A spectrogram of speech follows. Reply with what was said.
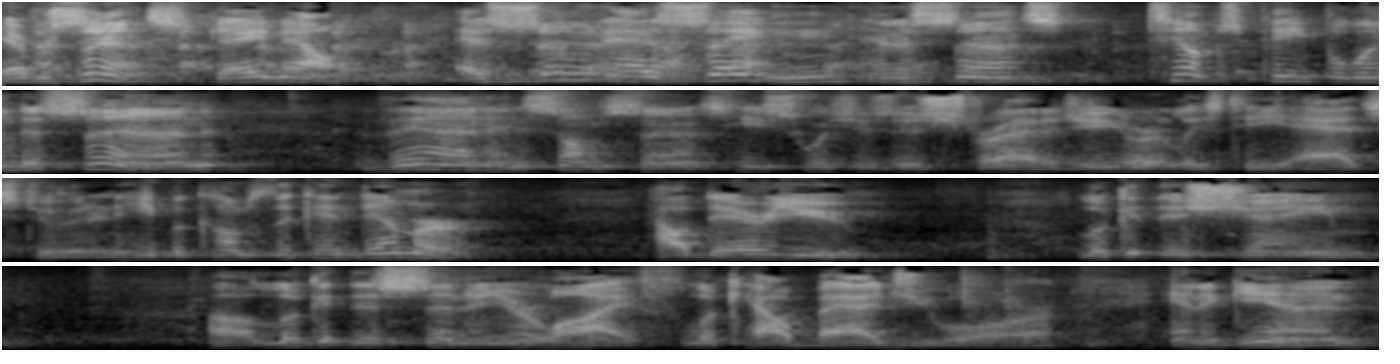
ever since. Okay, now, as soon as Satan, in a sense, tempts people into sin, then, in some sense, he switches his strategy, or at least he adds to it, and he becomes the condemner. How dare you? Look at this shame. Uh, look at this sin in your life. Look how bad you are. And again,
